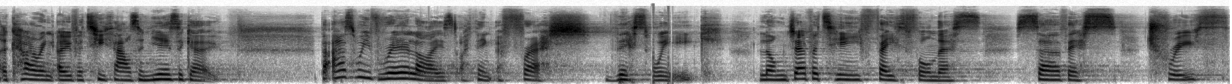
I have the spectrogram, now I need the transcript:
occurring over 2,000 years ago. But as we've realized, I think, afresh this week, longevity, faithfulness, service, truth,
